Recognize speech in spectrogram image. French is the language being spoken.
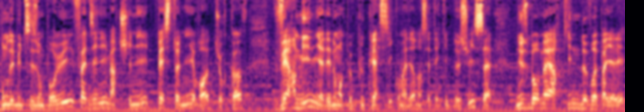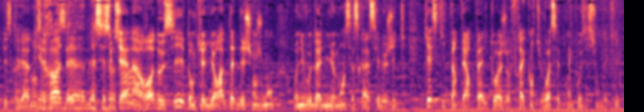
bon début de saison pour lui, Fazzini, Marcini, Pestoni, Roth, Turkov, Vermin, il y a des noms un peu plus classiques, on va dire, dans cette équipe de Suisse. Nussbaumer, qui ne devrait pas y aller, puisqu'il est annoncé Et Rod, blessé. euh, blessé ce Week-end. Rod aussi, donc il y aura peut-être des changements au niveau de l'alignement, ce serait assez logique. Qu'est-ce qui t'interpelle, toi, Geoffrey, quand tu vois cette composition d'équipe?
